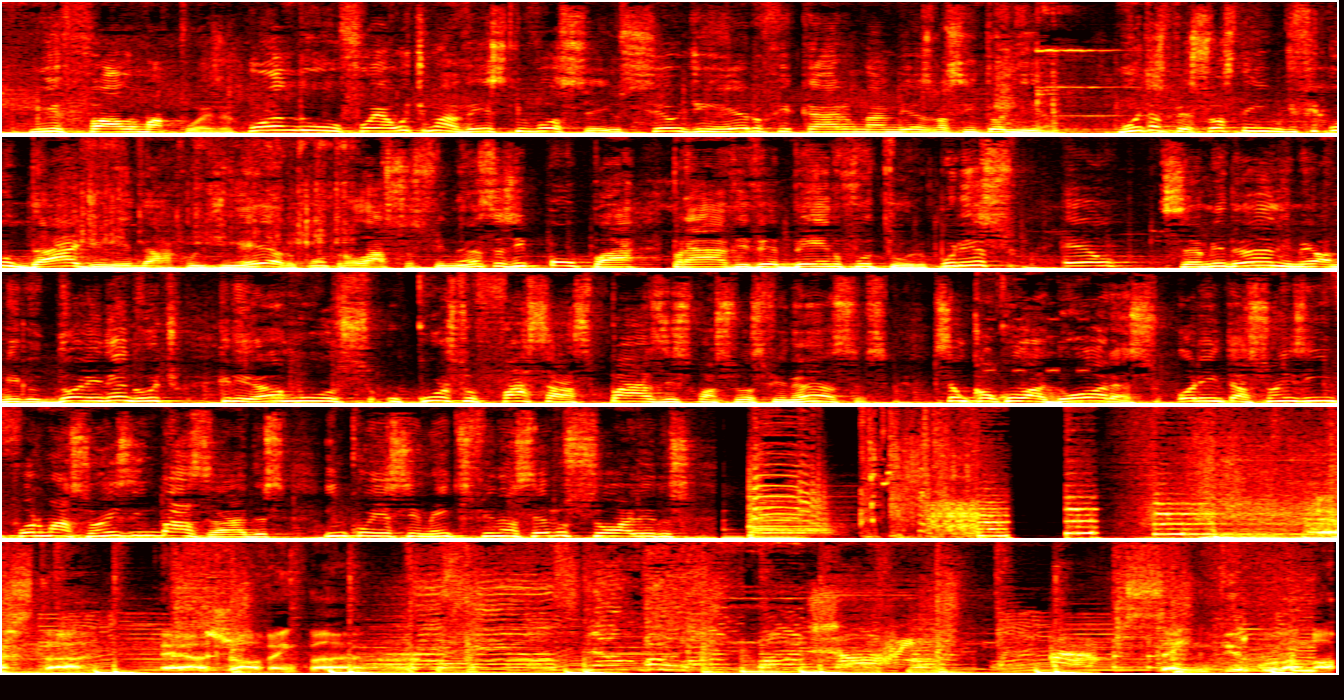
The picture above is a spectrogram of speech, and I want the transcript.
me fala uma coisa, quando foi a última vez que você e o seu dinheiro ficaram na mesma sintonia? Muitas pessoas têm dificuldade em lidar com dinheiro, controlar suas finanças e poupar para viver bem no futuro. Por isso, eu, Sam Dani, meu amigo Doni Denútil, criamos o curso Faça as Pazes com as Suas Finanças. São calculadoras, orientações e informações embasadas em conhecimentos financeiros sólidos. Esta é a Jovem Pan.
